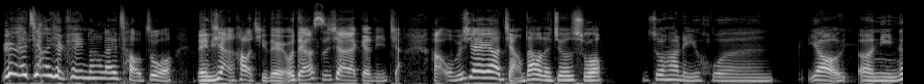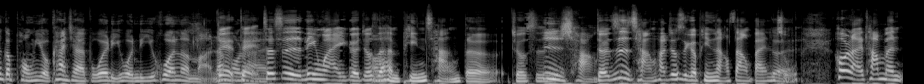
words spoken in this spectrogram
原来这样也可以拿来炒作。对，你现在很好奇对？我等下私下来跟你讲。好，我们现在要讲到的就是说，你说他离婚。要呃，你那个朋友看起来不会离婚，离婚了嘛？对对，这是另外一个，就是很平常的，就是日常的日常，他就是一个平常上班族。后来他们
